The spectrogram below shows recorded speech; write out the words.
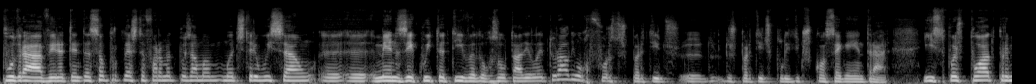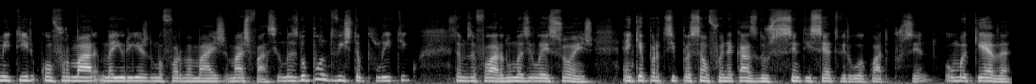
Poderá haver a tentação, porque desta forma depois há uma, uma distribuição uh, menos equitativa do resultado eleitoral e um reforço dos partidos, uh, dos partidos políticos que conseguem entrar. E isso depois pode permitir conformar maiorias de uma forma mais, mais fácil. Mas do ponto de vista político, estamos a falar de umas eleições em que a participação foi na casa dos 67,4%, uma queda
